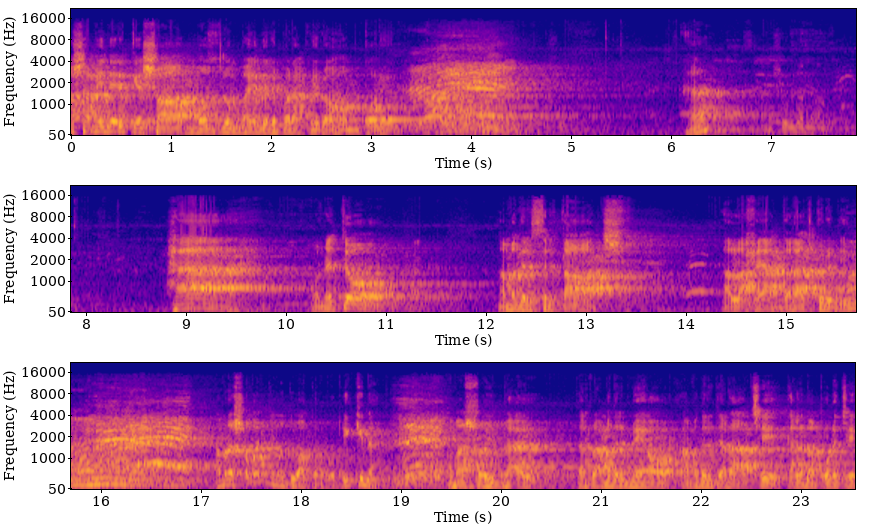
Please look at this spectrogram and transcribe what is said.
আসামিদেরকে, সব মজলুম ভাইদের উপর আপনি রহম করেন। হ্যাঁ? হ্যাঁ মনে তো আমাদের সেরতাজ, আল্লাহ হায়াত দারাজ করে দিন আমরা সবার জন্য দোয়া করব ঠিক কিনা? আমার শহীদ ভাই তারপর আমাদের মেয় আমাদের যারা আছে কালেবা পড়েছে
